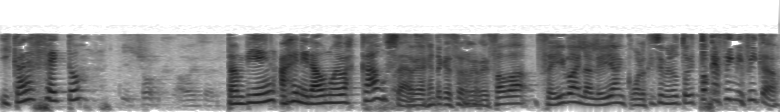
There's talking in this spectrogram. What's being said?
y cada efecto también ha generado nuevas causas. había gente que se regresaba, se iba y la leían como los 15 minutos y ¿esto qué significa?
